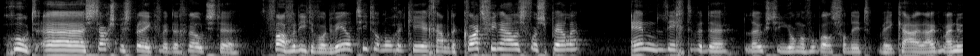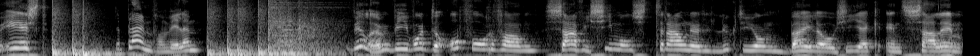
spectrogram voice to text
Goed, eh, straks bespreken we de grootste favorieten voor de wereldtitel nog een keer. Gaan we de kwartfinales voorspellen. En lichten we de leukste jonge voetballers van dit WK eruit. Maar nu eerst, De pluim van Willem. Willem, wie wordt de opvolger van Savi Simons, Trauner, Luc de Jong, Bijlo, Ziyech en Salem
